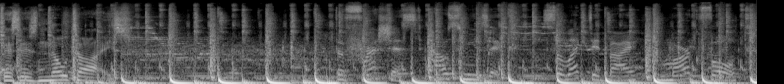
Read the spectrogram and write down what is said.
This is No Ties. The freshest house music, selected by Mark Volt.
